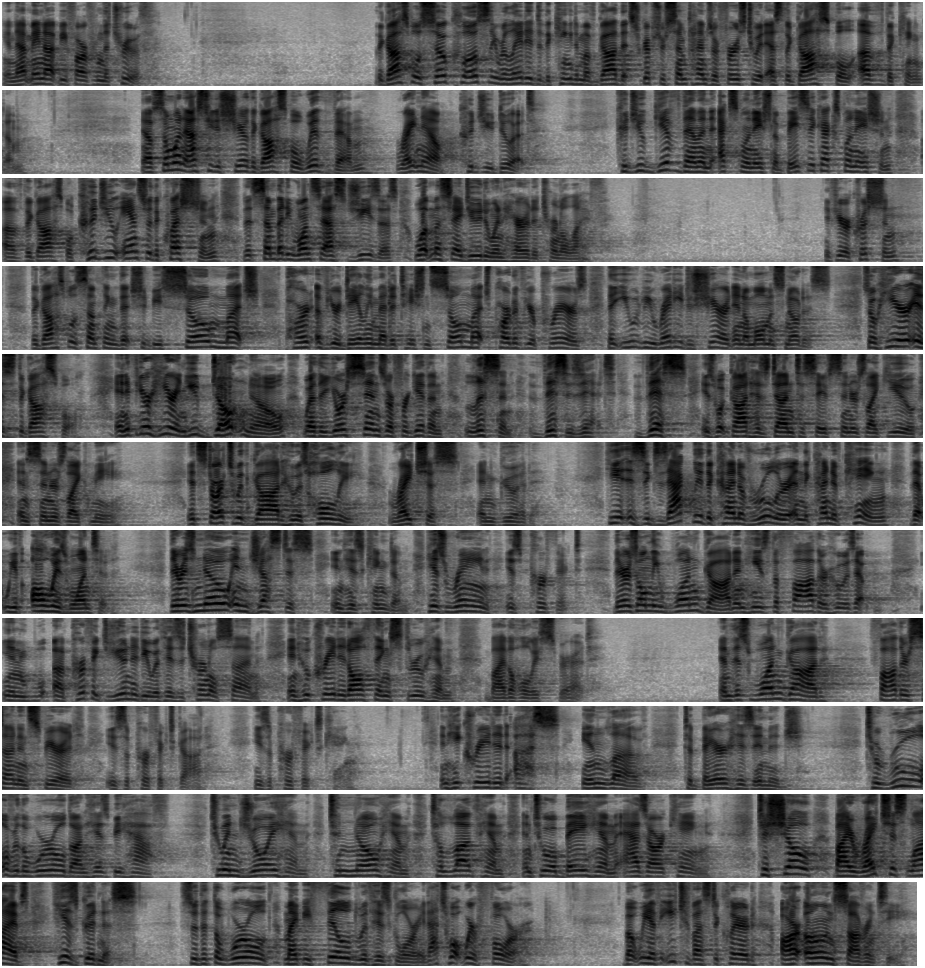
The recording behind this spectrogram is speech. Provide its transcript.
And that may not be far from the truth. The gospel is so closely related to the kingdom of God that Scripture sometimes refers to it as the gospel of the kingdom. Now, if someone asked you to share the gospel with them right now, could you do it? Could you give them an explanation, a basic explanation of the gospel? Could you answer the question that somebody once asked Jesus, What must I do to inherit eternal life? If you're a Christian, the gospel is something that should be so much part of your daily meditation, so much part of your prayers, that you would be ready to share it in a moment's notice. So here is the gospel. And if you're here and you don't know whether your sins are forgiven, listen, this is it. This is what God has done to save sinners like you and sinners like me. It starts with God who is holy, righteous, and good. He is exactly the kind of ruler and the kind of king that we've always wanted. There is no injustice in his kingdom. His reign is perfect. There is only one God, and he is the Father who is at, in uh, perfect unity with his eternal Son, and who created all things through him by the Holy Spirit. And this one God, Father, Son, and Spirit, is the perfect God. He's a perfect King. And he created us in love to bear his image, to rule over the world on his behalf to enjoy Him, to know Him, to love Him, and to obey Him as our King, to show by righteous lives His goodness, so that the world might be filled with His glory. That's what we're for. But we have each of us declared our own sovereignty,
